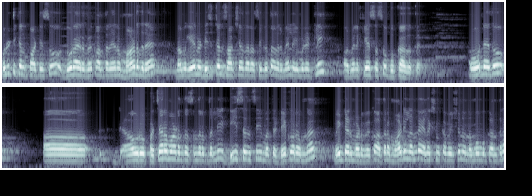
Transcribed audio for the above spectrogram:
ಪೊಲಿಟಿಕಲ್ ಪಾರ್ಟೀಸು ದೂರ ಇರಬೇಕು. ಅಂತ ಏನಾದ್ರು ಮಾಡಿದ್ರೆ ನಮಗೇನು ಡಿಜಿಟಲ್ ಸಾಕ್ಷ್ಯಾಧಾರ ಸಿಗುತ್ತೋ ಅದ್ರ ಮೇಲೆ ಇಮಿಡಿಯೇಟ್ಲಿ ಅವ್ರ ಮೇಲೆ ಕೇಸಸ್ಸು ಬುಕ್ ಆಗುತ್ತೆ. ಮೂರನೇದು ಅವರು ಪ್ರಚಾರ ಮಾಡೋಂಥ ಸಂದರ್ಭದಲ್ಲಿ ಡೀಸೆನ್ಸಿ ಮತ್ತು ಡೆಕೋರಮ್ನ ಮೇಂಟೈನ್ ಮಾಡಬೇಕು. ಆ ಥರ ಮಾಡಿಲ್ಲ ಅಂದರೆ ಎಲೆಕ್ಷನ್ ಕಮಿಷನ್ ನಮ್ಮ ಮುಖಾಂತರ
